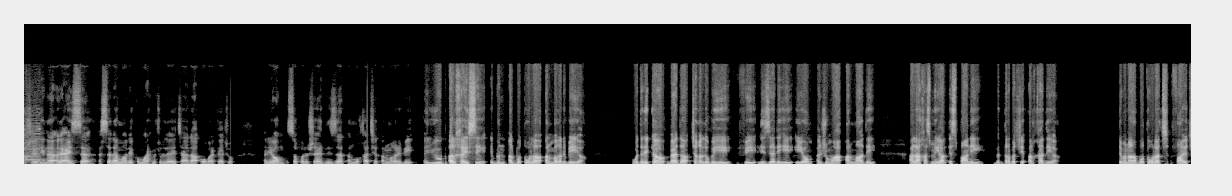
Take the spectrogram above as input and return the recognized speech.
مشاهدينا الأعزاء السلام عليكم ورحمة الله تعالى وبركاته. اليوم سوف نشاهد نزال المقاتل المغربي أيوب الخيصي ابن البطولة المغربية. وذلك بعد تغلبه في نزاله يوم الجمعة الماضي على خصمه الإسباني بالضربة القاضية ضمن بطولة Fight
